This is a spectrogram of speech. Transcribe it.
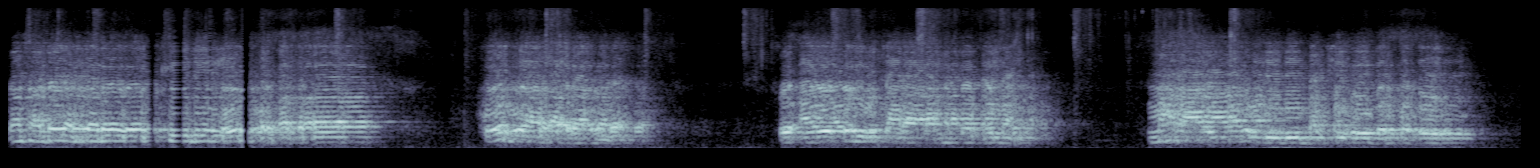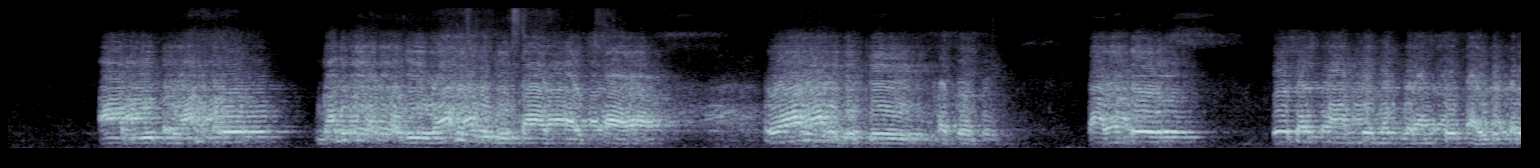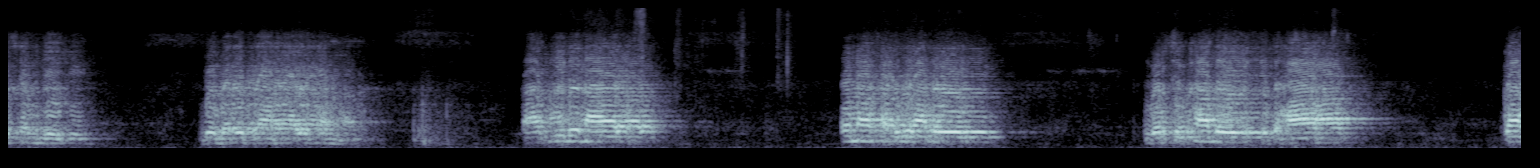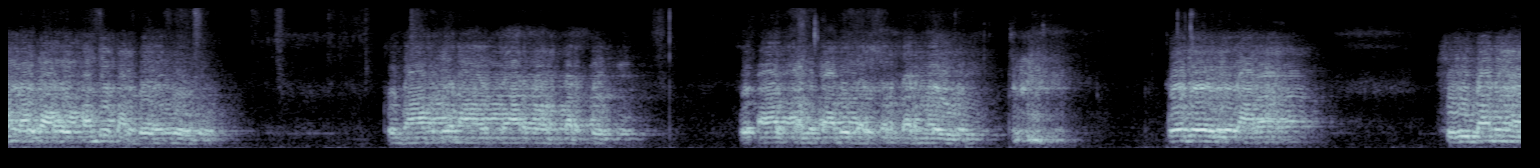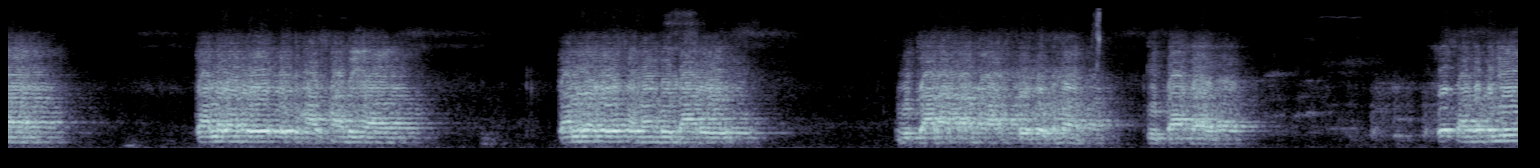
ਤਾਂ ਸਾਡੇ ਅੰਦਰ ਸਿੱਖੀ ਦੀ ਹੋਰ ਸਰਪਤਾ ਹੋਰ ਪਿਆਰ ਪੈਦਾ ਹੁੰਦਾ ਹੈ ਸੋ ਆਓ ਕੋਈ ਵਿਚਾਰਾ ਕਰਨ ਤੋਂ ਪਹਿਲਾਂ ਮਹਾਰਾਜ ਸਾਹਿਬ ਜੀ ਦੀ ਬਖਸ਼ੀ ਹੋਈ ਬਰਕਤ ਆਪ ਜੀ ਪ੍ਰਵਾਨ ਕਰੋ ਗੱਜ ਕੇ ਆਖੋ ਜੀ ਵਾਹਿਗੁਰੂ ਜੀ ਕਾ ਖਾਲਸਾ ਵਾਹਿਗੁਰੂ ਜੀ ਕੀ ਫਤਿਹ ਭਾਵੇਂ ਕਿ ਇਸ ਸਥਾਨ ਦੇ ਮੁੱਖ ਗ੍ਰੰਥੀ ਭਾਈ ਵਿਕਰ ਸਿੰਘ ਜੀ, ਜੋ ਬੜੇ ਪਿਆਰ ਵਾਲੇ ਹਨ। ਆਪ ਜੀ ਦੇ ਨਾਲ ਉਹਨਾਂ ਸਤਿਗੁਰਾਂ ਦੇ, ਗੁਰਸਿੱਖਾਂ ਦੇ ਇਤਿਹਾਸ, ਕਾਹੇ ਕਾਹੇ ਸਾਂਝੇ ਕਰਦੇ ਰਹੇ ਸੋ ਬਾਪ ਦੇ ਨਾਲ ਪਿਆਰ ਹੋਣ ਕਰਦੇ ਸੋ। ਆਪ ਸੰਗਤਾਂ ਦੇ ਦਰਸ਼ਨ ਕਰਨ ਲਈ। ਉਹ ਜੋ ਵਿਚਾਰਾਂ ਸ਼ਹੀਦਾਂ ਦੀਆਂ ਚੱਲ ਰਹੇ ਇਤਿਹਾਸਾਂ ਦੀਆਂ ਚੱਲ ਰਹੇ ਸਮੇਂ ਦੇ ਬਾਰੇ ਵਿਚਾਰਾਂ ਕਰਨ ਵਾਸਤੇ ਹੁਕਮ ਕੀਤਾ ਹੈ। ਸੋ ਸੰਗਤ ਜੀ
